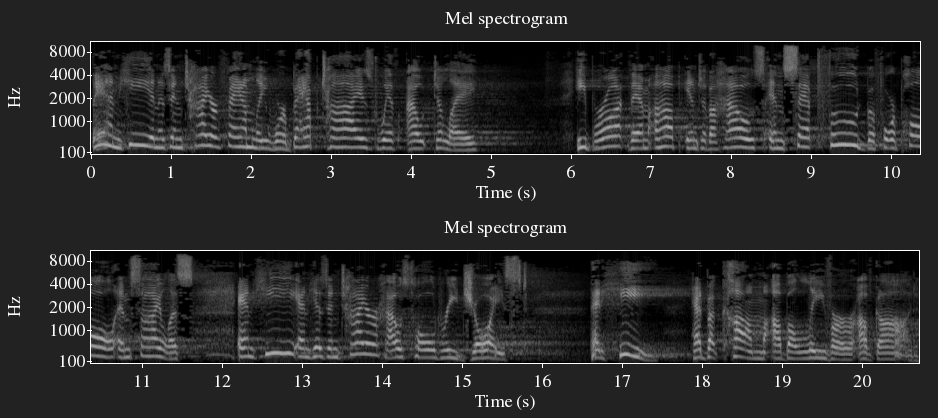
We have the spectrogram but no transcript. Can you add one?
Then he and his entire family were baptized without delay. He brought them up into the house and set food before Paul and Silas and he and his entire household rejoiced that he had become a believer of God.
